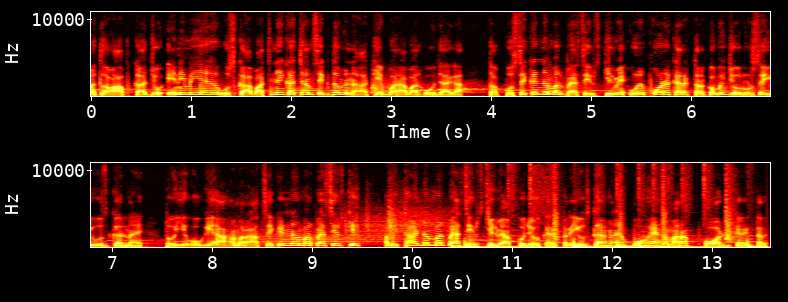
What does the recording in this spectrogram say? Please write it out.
मतलब आपका जो एनिमी है, उसका बचने का चांस एकदम ना के बराबर हो जाएगा। तो आपको सेकंड नंबर पैसिव स्किल में उल्फोर कैरेक्टर को भी ज़रूर से यूज़ करना है। तो ये हो गया हमारा सेकंड नंबर पैसिव स्किल अभी थर्ड नंबर पैसिव स्किल में आपको जो कैरेक्टर यूज़ करना है, वो है हमारा फॉर्ड कैरेक्टर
